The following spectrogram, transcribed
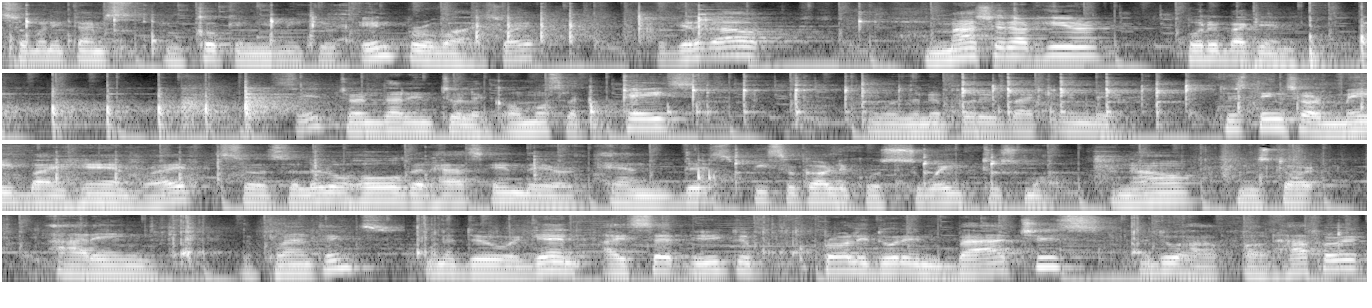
So many times in cooking, you need to improvise, right? So get it out, mash it out here, put it back in. See, turn that into like almost like a paste. And we're gonna put it back in there. These things are made by hand, right? So it's a little hole that has in there and this piece of garlic was way too small. Now I'm gonna start adding the plantings. I'm gonna do, again, I said you need to probably do it in batches. I do half, about half of it.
